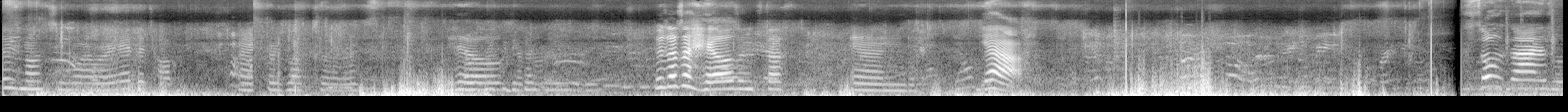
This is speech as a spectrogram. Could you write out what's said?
There's Mount Seymour. We're at the top. And there's lots of hills. There's lots of hills and stuff. And yeah. So guys, we're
